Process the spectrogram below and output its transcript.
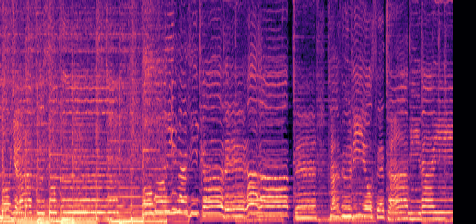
の約束。思いが惹かれ合って手繰り寄せた未来。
